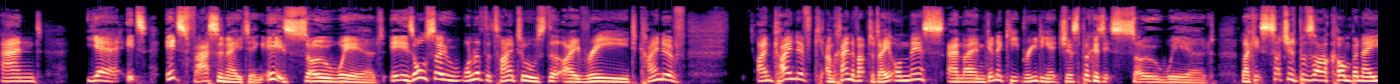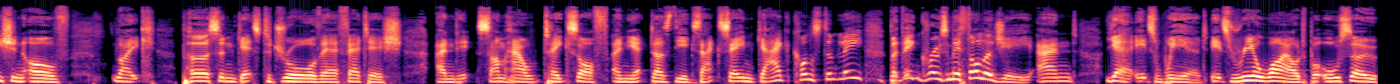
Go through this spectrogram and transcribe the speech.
And yeah, it's it's fascinating. It is so weird. It is also one of the titles that I read kind of I'm kind of I'm kind of up to date on this, and I'm going to keep reading it just because it's so weird. Like it's such a bizarre combination of like person gets to draw their fetish and it somehow takes off and yet does the exact same gag constantly, but then grows a mythology. And yeah, it's weird. It's real wild, but also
